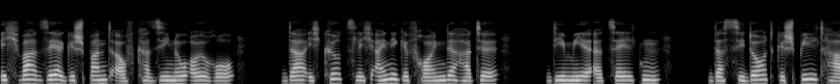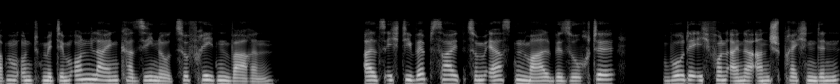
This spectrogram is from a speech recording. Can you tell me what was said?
Ich war sehr gespannt auf Casino Euro, da ich kürzlich einige Freunde hatte, die mir erzählten, dass sie dort gespielt haben und mit dem Online-Casino zufrieden waren. Als ich die Website zum ersten Mal besuchte, wurde ich von einer ansprechenden,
